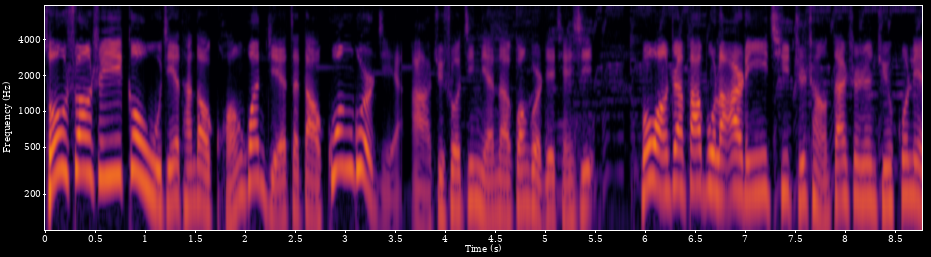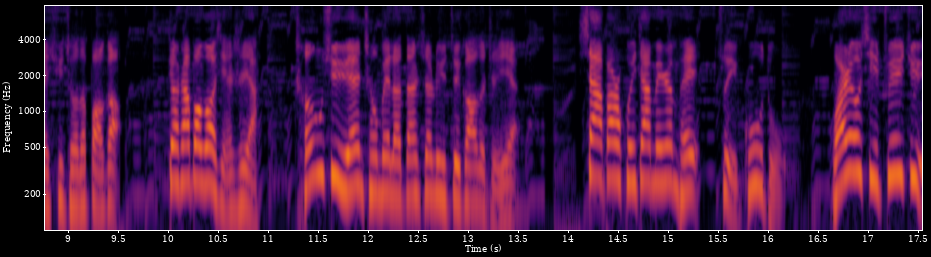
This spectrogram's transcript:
从双十一购物节谈到狂欢节，再到光棍节啊！据说今年的光棍节前夕，某网站发布了二零一七职场单身人群婚恋需求的报告。调查报告显示呀，程序员成为了单身率最高的职业，下班回家没人陪，最孤独。玩游戏、追剧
